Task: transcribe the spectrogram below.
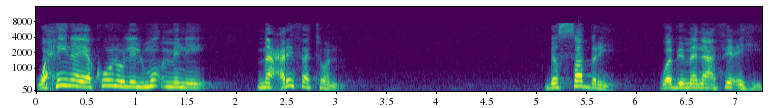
وحين يكون للمؤمن معرفة بالصبر وبمنافعه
